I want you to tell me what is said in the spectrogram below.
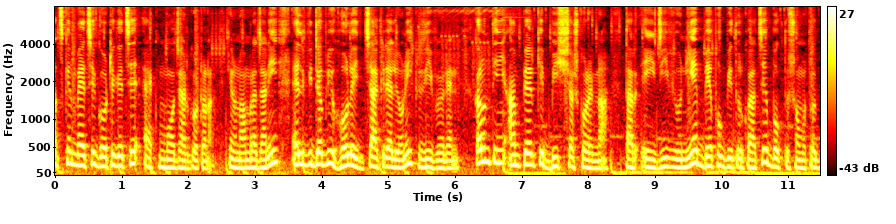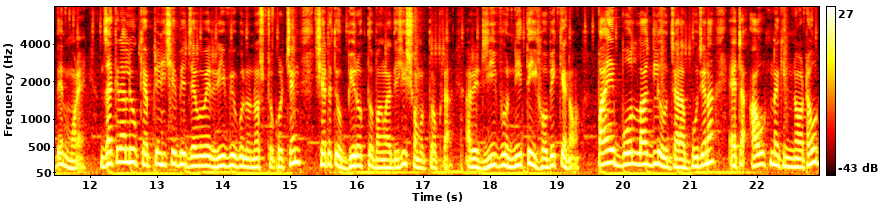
আজকের ম্যাচে ঘটে গেছে এক মজার ঘটনা। কেননা আমরা জানি এলবিডব্লিউ হলেই জাকির আলী অনেক রিভিউ নেন, কারণ তিনি আম্পায়ারকে বিশ্বাস করেন না। তার এই রিভিউ নিয়ে ব্যাপক বিতর্ক আছে বক্ত সমর্থকদের মনে। জাকির আলীও ক্যাপ্টেন হিসেবে যেভাবে রিভিউগুলো নষ্ট করছেন, সেটাতেও বিরক্ত বাংলাদেশি সমর্থকরা। আর রিভিউ নিতেই হবে কেন? পায়ে বল লাগলেও যারা বোঝে না, এটা আউট নাকি নট? আউট,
